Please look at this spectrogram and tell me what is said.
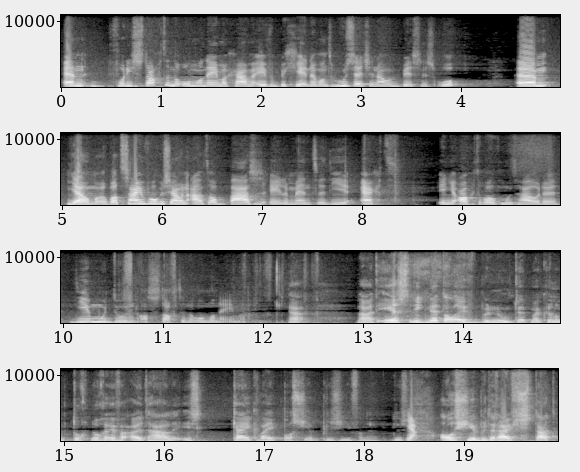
En voor die startende ondernemer gaan we even beginnen. Want hoe zet je nou een business op? Ehm Jelmer, wat zijn volgens jou een aantal basiselementen die je echt in je achterhoofd moet houden, die je moet doen als startende ondernemer? Ja. Nou, het eerste die ik net al even benoemd heb, maar ik wil hem toch nog even uithalen, is kijken waar je passie en plezier van hebt. Dus Ja. als je je bedrijf start,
